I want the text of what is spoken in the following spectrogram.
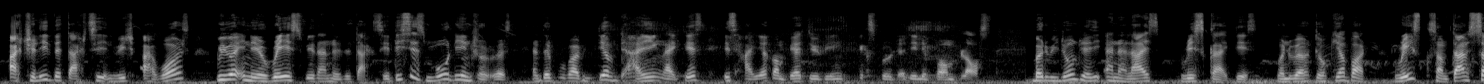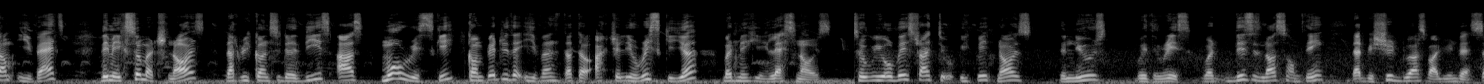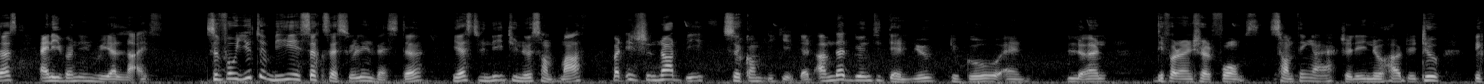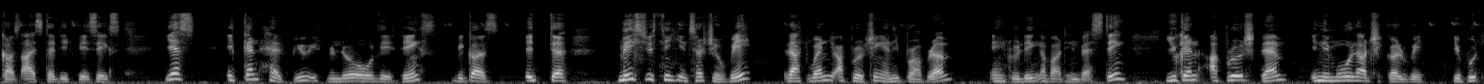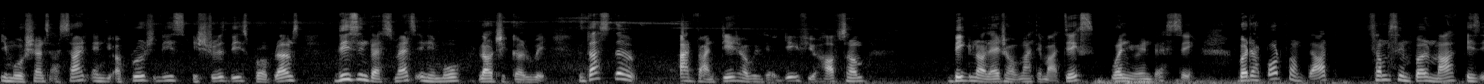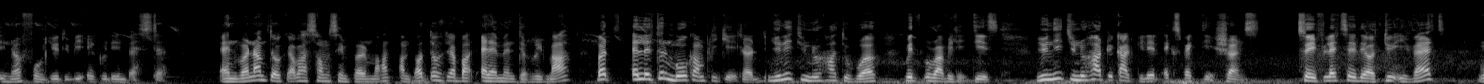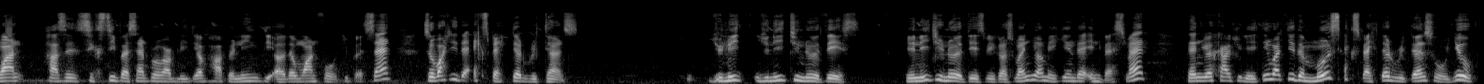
actually the taxi in which I was, we were in a race with another taxi. This is more dangerous and the probability of dying like this is higher compared to being exploded in a bomb blast. But we don't really analyze risk like this. When we are talking about risk, sometimes some events, they make so much noise that we consider these as more risky compared to the events that are actually riskier but making less noise. So we always try to equate noise, the news, with risk. But this is not something that we should do as value investors and even in real life. So for you to be a successful investor, yes, you need to know some math, but it should not be so complicated. I'm not going to tell you to go and learn differential forms, something I actually know how to do because I studied physics. Yes, it can help you if you know all these things because it uh, makes you think in such a way that when you're approaching any problem, including about investing, you can approach them in a more logical way. You put emotions aside and you approach these issues, these problems, these investments in a more logical way. That's the advantage I will tell you if you have some big knowledge of mathematics when you're investing. But apart from that, some simple math is enough for you to be a good investor. And when I'm talking about some simple math, I'm not talking about elementary math, but a little more complicated. You need to know how to work with probabilities. You need to know how to calculate expectations. So if let's say there are two events, one has a 60% probability of happening, the other one 40%. So what is the expected returns? You need, you need to know this. You need to know this because when you're making the investment, then you're calculating what is the most expected returns for you.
